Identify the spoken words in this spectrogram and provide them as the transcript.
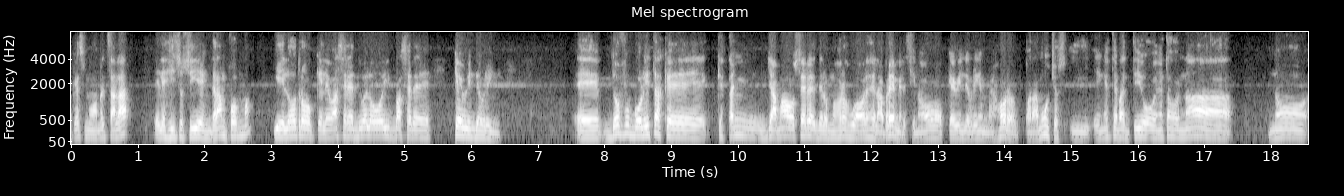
que es Mohamed Salah, el hizo sí en gran forma, y el otro que le va a hacer el duelo hoy va a ser eh, Kevin De Bruyne. Eh, dos futbolistas que, que, están llamados a ser de los mejores jugadores de la Premier, si no Kevin De Bruyne mejor para muchos y en este partido, en esta jornada no,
